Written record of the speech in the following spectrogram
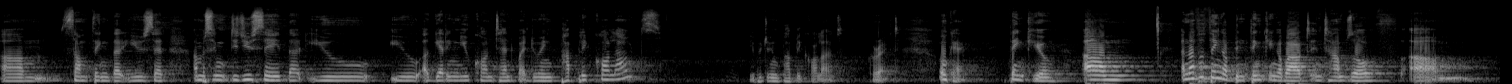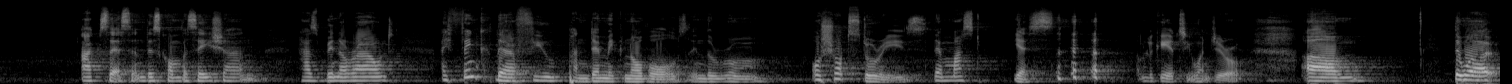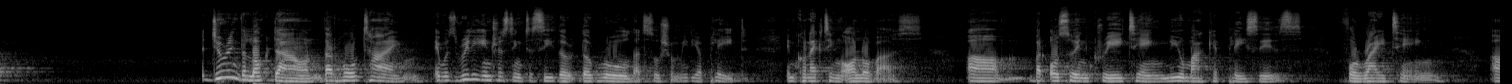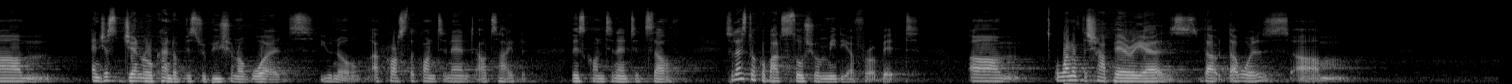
um, something that you said. I'm assuming, did you say that you, you are getting new content by doing public callouts? You'll be doing public callouts, correct? Okay, thank you. Um, another thing I've been thinking about in terms of um, access in this conversation has been around, I think there are a few pandemic novels in the room, or short stories. There must, yes. I'm looking at you, Wanjiru. Um, there were, during the lockdown, that whole time, it was really interesting to see the, the role that social media played in connecting all of us, um, but also in creating new marketplaces for writing, um, and just general kind of distribution of words, you know, across the continent, outside this continent itself. So let's talk about social media for a bit. Um, one of the sharp areas that, that was um,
